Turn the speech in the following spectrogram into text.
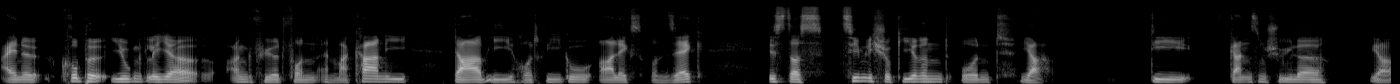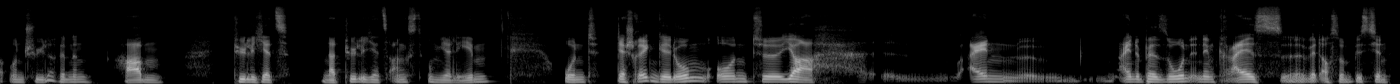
eine Gruppe Jugendlicher, angeführt von Makani, Darby, Rodrigo, Alex und Zack, ist das ziemlich schockierend und ja, die ganzen Schüler ja, und Schülerinnen haben natürlich jetzt, natürlich jetzt Angst um ihr Leben. Und der Schrecken geht um und äh, ja, ein, äh, eine Person in dem Kreis äh, wird auch so ein bisschen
